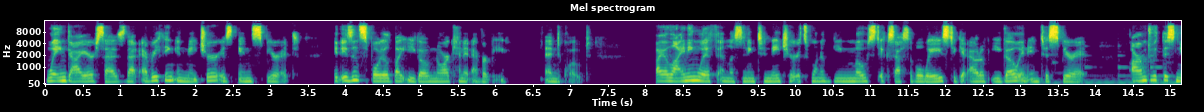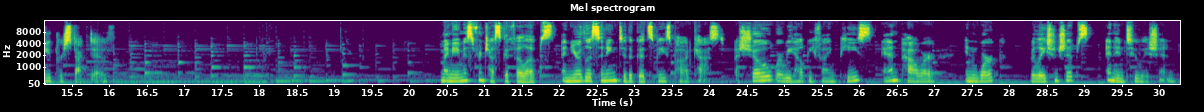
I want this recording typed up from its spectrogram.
Wayne Dyer says that everything in nature is in spirit. It isn't spoiled by ego, nor can it ever be. End quote. By aligning with and listening to nature, it's one of the most accessible ways to get out of ego and into spirit. Armed with this new perspective, My name is Francesca Phillips, and you're listening to the Good Space Podcast, a show where we help you find peace and power in work, relationships, and intuition.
